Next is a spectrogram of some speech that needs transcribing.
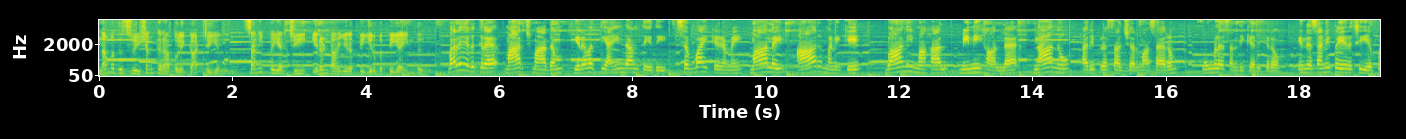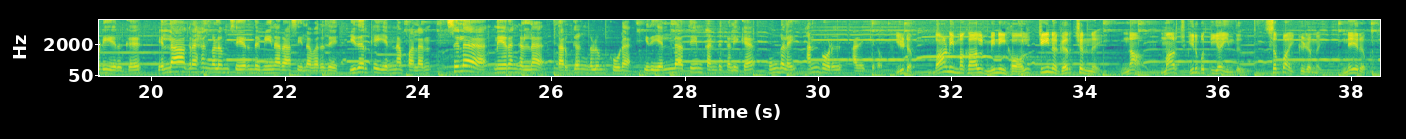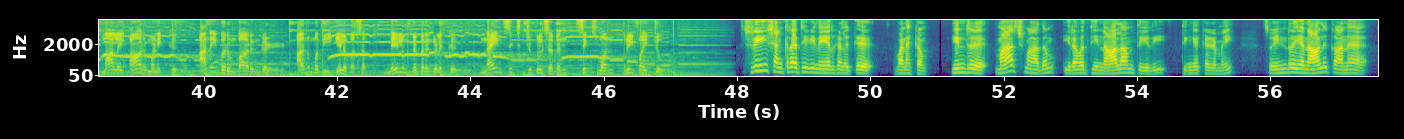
நமது ஸ்ரீ சங்கரா தொலைக்காட்சியில் சனிப்பெயர்ச்சி இரண்டாயிரத்தி இருபத்தி ஐந்து. வர இருக்கிற மார்ச் மாதம் இருபத்தி ஐந்தாம் தேதி செவ்வாய்க்கிழமை மாலை ஆறு மணிக்கு வாணி மஹால் மினி ஹாலில் நானும் ஹரிபிரசாத் சர்மா சாரும் உங்களை சந்திக்க இருக்கிறோம். இந்த சனி பெயர்ச்சி எப்படி இருக்கு? எல்லா கிரகங்களும் சேர்ந்து மீனராசியில வருது. இதற்கு என்ன பலன்? சில நேரங்கள்ல தர்க்கங்களும் கூட. இது எல்லாத்தையும் கண்டு கழிக்க உங்களை அன்போடு அழைக்கிறோம். இடம் Vani Mahal mini hall D Nagar Chennai. நாள் மார்ச் இருபத்தி ஐந்து. செவ்வாய்க்கிழமை நேரம் மாலை ஆறு மணிக்கு. அனைவரும் வாருங்கள். அனுமதி இலவசம். மேலும் விவரங்களுக்கு nine six triple seven six one three five two. Shri Sankara TV நேயர்களுக்கு வணக்கம். இன்று மார்ச் மாதம் இருபத்தி நாலாம் தேதி திங்கட்கிழமை. ஸோ இன்றைய நாளுக்கான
